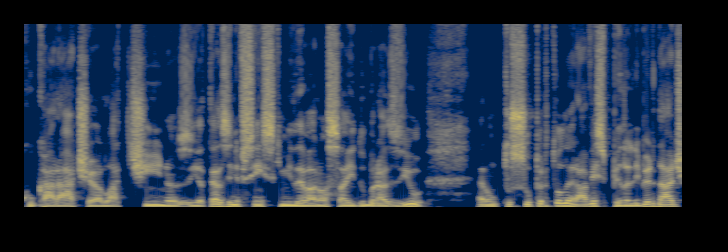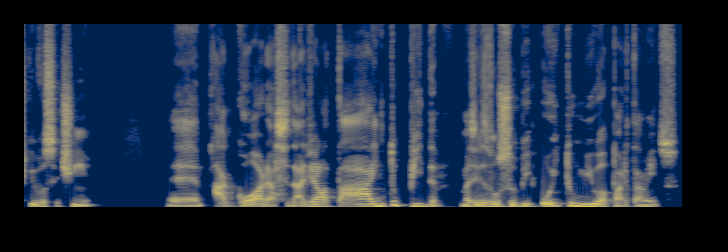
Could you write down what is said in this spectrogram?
cucaracha latinas e até as ineficiências que me levaram a sair do Brasil eram super toleráveis pela liberdade que você tinha. É, agora a cidade ela tá entupida, mas eles vão subir 8 mil apartamentos.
